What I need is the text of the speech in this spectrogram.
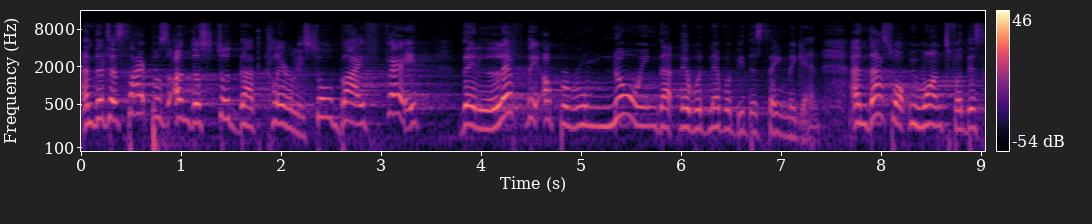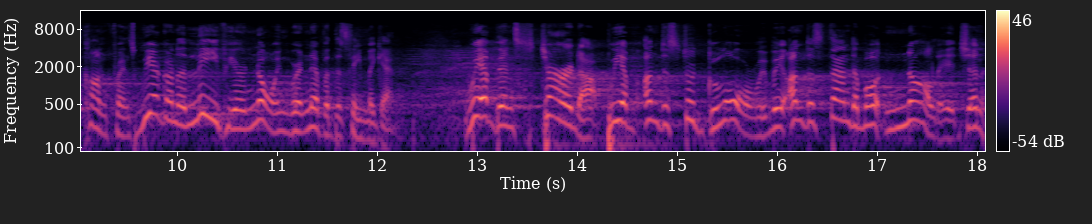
And the disciples understood that clearly. So by faith, they left the upper room knowing that they would never be the same again. And that's what we want for this conference. We are going to leave here knowing we're never the same again. We have been stirred up. We have understood glory. We understand about knowledge and,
